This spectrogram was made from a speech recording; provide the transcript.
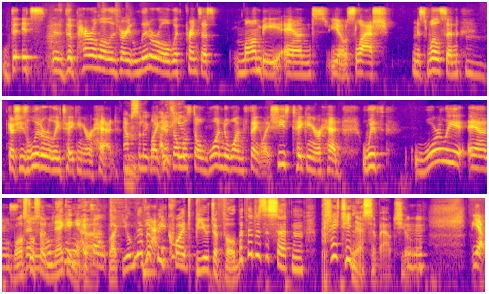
the, it's the parallel is very literal with Princess Mombi and you know slash Miss Wilson because she's literally taking her head. Absolutely. Like And it's if you- almost a one to one thing. Like she's taking her head with. Worley and Whilst the also Gnome negging King, her. it's a, like, you'll never Yeah, be it's a- quite beautiful, but there is a certain prettiness about you. Mm-hmm. yeah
